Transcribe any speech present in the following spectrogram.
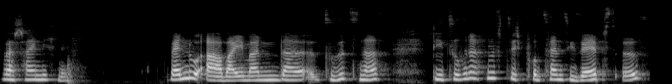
Wahrscheinlich nicht. Wenn du aber jemanden da zu sitzen hast, die zu 150 Prozent sie selbst ist,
